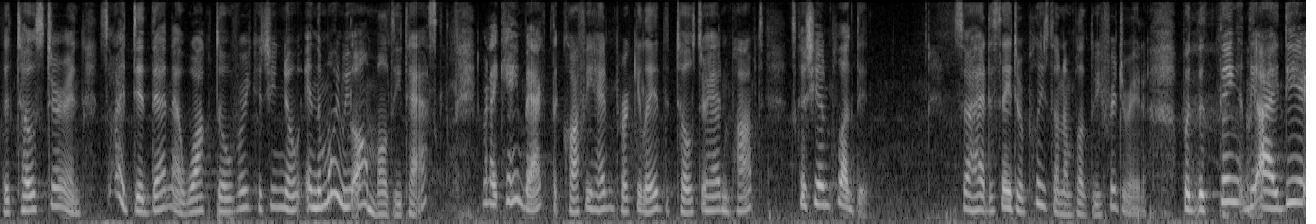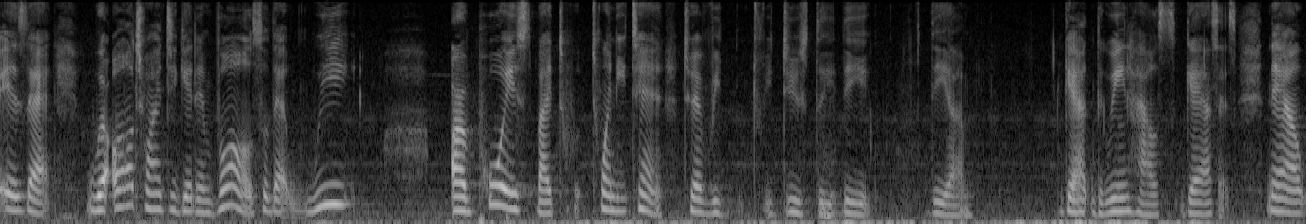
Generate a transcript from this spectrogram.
the toaster. And so I did that and I walked over because, you know, in the morning we all multitask. When I came back, the coffee hadn't percolated, the toaster hadn't popped. It's because she hadn't plugged it. So I had to say to her, please don't unplug the refrigerator. But the thing, the idea is that we're all trying to get involved so that we are poised by 2010 to have re- reduced the, the, the um, Ga- the greenhouse gases. Now,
